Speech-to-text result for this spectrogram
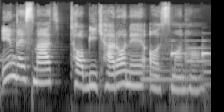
این قسمت تا بیکران آسمان ها.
